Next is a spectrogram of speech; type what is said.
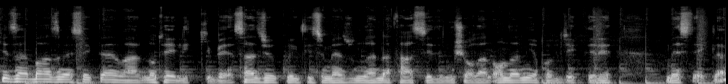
Keza bazı meslekler var, noterlik gibi, sadece hukuk fakültesi mezunlarına tahsis edilmiş olan, onların yapabilecekleri meslekler.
